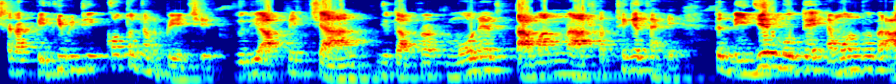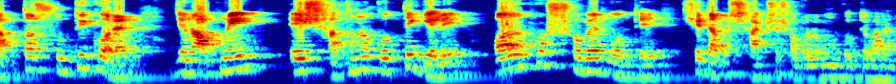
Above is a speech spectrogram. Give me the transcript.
সারা পৃথিবীতে কতজন পেয়েছে? যদি আপনি চান, যদি আপনার মনের তামান্না আশা থেকে থাকে, তো নিজের মধ্যে এমনভাবে আত্মশুদ্ধি করেন যেন আপনি এই সাধনা করতে গেলে অল্প সময়ের মধ্যে সেটা আপনি সাকসেস অবলম্বন করতে পারেন।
